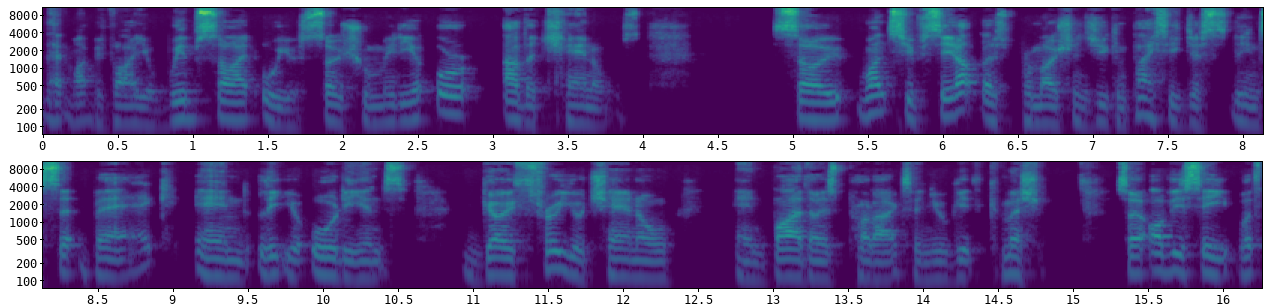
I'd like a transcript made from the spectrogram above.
that might be via your website or your social media or other channels. So once you've set up those promotions you can basically just then sit back and let your audience go through your channel and buy those products and you'll get the commission so obviously, with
